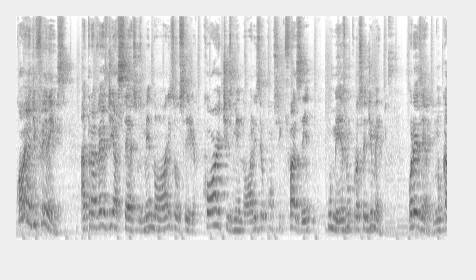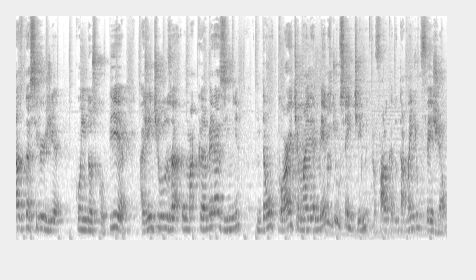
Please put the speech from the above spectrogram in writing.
Qual é a diferença? Através de acessos menores, ou seja, cortes menores, eu consigo fazer o mesmo procedimento. Por exemplo, no caso da cirurgia com endoscopia, a gente usa uma câmerazinha então o corte é, mais, é menos de um centímetro, eu falo que é do tamanho de um feijão.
